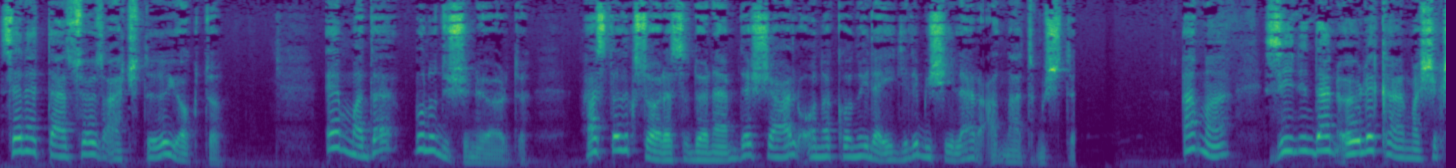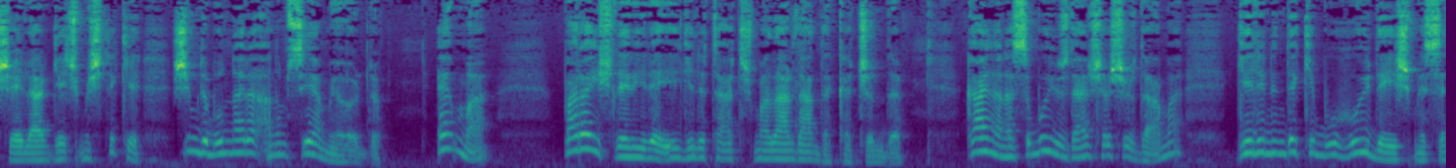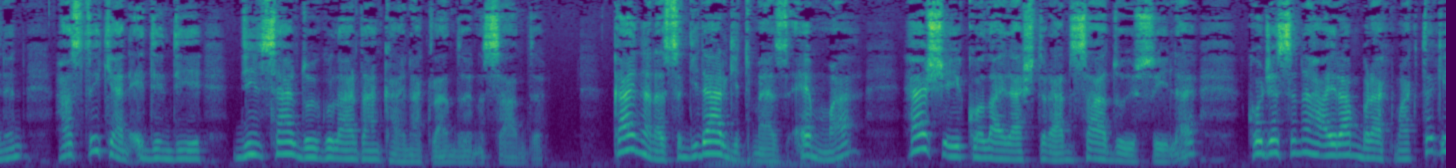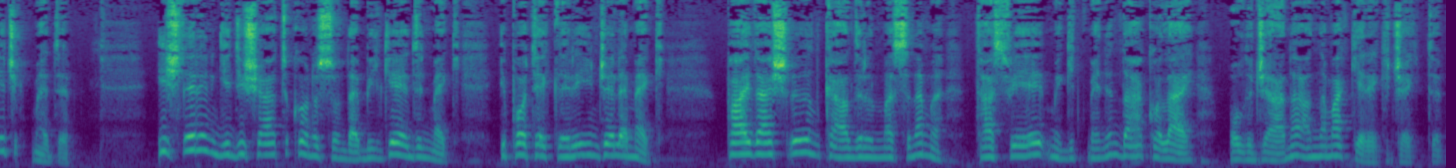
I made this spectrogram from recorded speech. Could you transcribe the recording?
Senetten söz açtığı yoktu. Emma da bunu düşünüyordu. Hastalık sonrası dönemde Charles ona konuyla ilgili bir şeyler anlatmıştı. Ama zihninden öyle karmaşık şeyler geçmişti ki şimdi bunları anımsayamıyordu. Emma para işleriyle ilgili tartışmalardan da kaçındı. Kaynanası bu yüzden şaşırdı ama gelinindeki bu huy değişmesinin hastayken edindiği dinsel duygulardan kaynaklandığını sandı. Kaynanası gider gitmez Emma her şeyi kolaylaştıran sağduyusuyla kocasını hayran bırakmakta gecikmedi. İşlerin gidişatı konusunda bilgi edinmek, ipotekleri incelemek, paydaşlığın kaldırılmasına mı tasfiye mi gitmenin daha kolay olacağını anlamak gerekecekti.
